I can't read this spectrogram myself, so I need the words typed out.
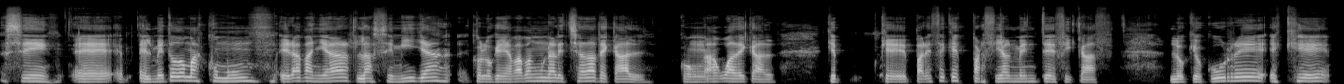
Sí, eh, el método más común era bañar las semillas con lo que llamaban una lechada de cal, con agua de cal, que, que parece que es parcialmente eficaz. Lo que ocurre es que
